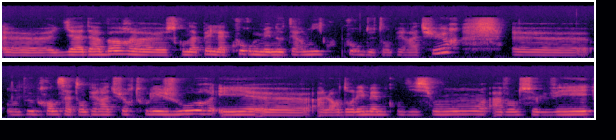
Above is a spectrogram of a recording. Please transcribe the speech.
il y a d'abord ce qu'on appelle la courbe ménothermique de température. Euh, on peut prendre sa température tous les jours et euh, alors dans les mêmes conditions, avant de se lever,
